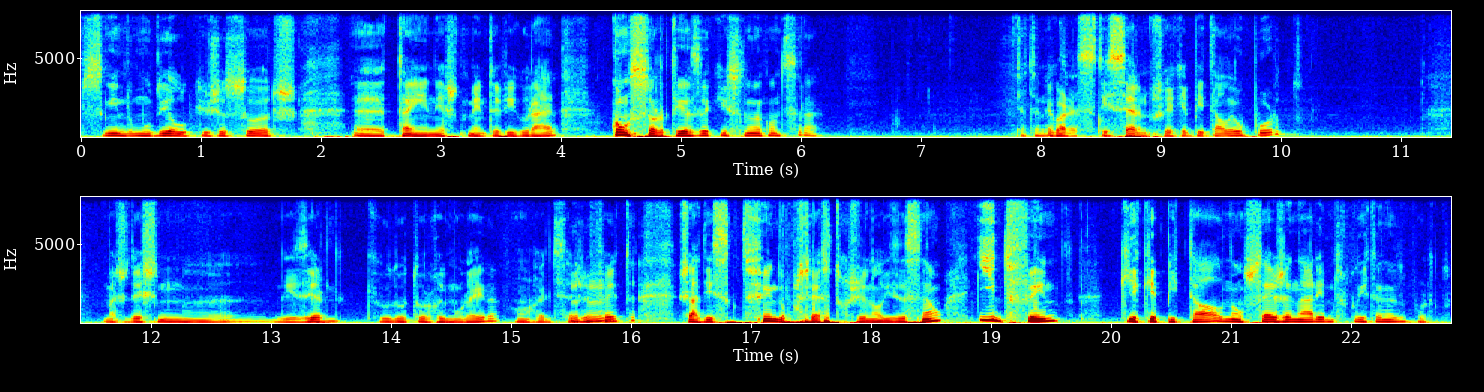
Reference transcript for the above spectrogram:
seguindo o modelo que os Açores uh, têm neste momento a vigorar, com certeza que isso não acontecerá. Exatamente. Agora, se dissermos que a capital é o Porto, mas deixe-me dizer-lhe que o Dr. Rui Moreira, honra lhe seja uhum. feita, já disse que defende o processo de regionalização e defende que a capital não seja na área metropolitana do Porto.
